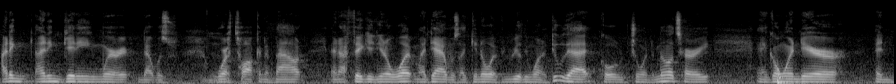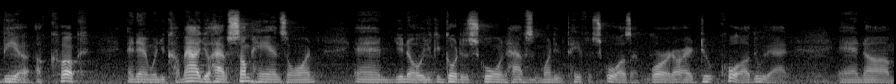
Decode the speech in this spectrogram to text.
I didn't I didn't get anywhere that was worth talking about. And I figured, you know what, my dad was like, you know, if you really want to do that, go join the military, and go in there and be a, a cook. And then when you come out, you'll have some hands on, and you know you could go to the school and have some money to pay for school. I was like, word, all right, do cool, I'll do that. And um,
